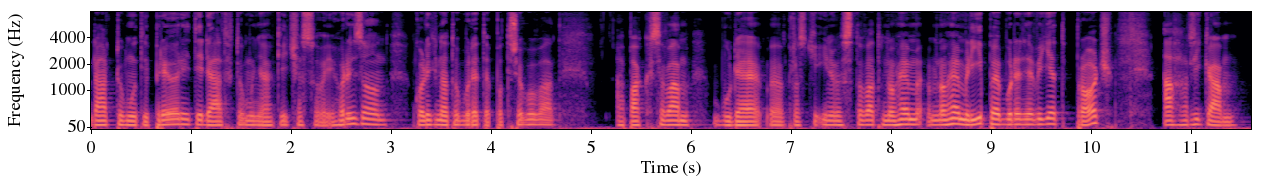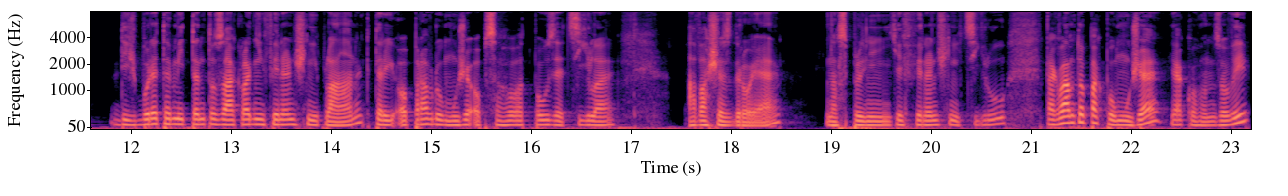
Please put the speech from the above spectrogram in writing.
dát tomu ty priority, dát k tomu nějaký časový horizont, kolik na to budete potřebovat. A pak se vám bude eh, prostě investovat mnohem, mnohem líp, budete vidět proč. A říkám, když budete mít tento základní finanční plán, který opravdu může obsahovat pouze cíle a vaše zdroje na splnění těch finančních cílů, tak vám to pak pomůže, jako Honzovi,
